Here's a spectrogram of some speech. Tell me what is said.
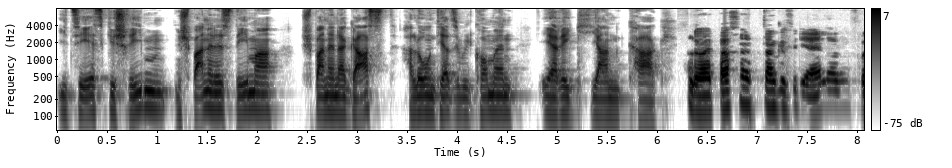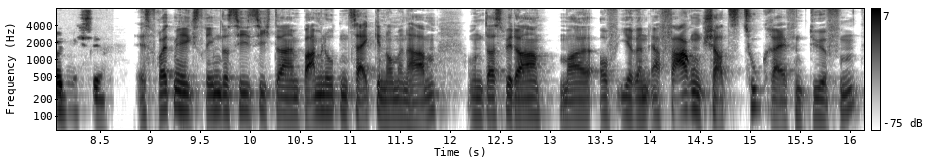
ICS geschrieben. Ein spannendes Thema, spannender Gast. Hallo und herzlich willkommen, Erik Jan Karg. Hallo Herr Bacher, danke für die Einladung, freut mich sehr. Es freut mich extrem, dass Sie sich da ein paar Minuten Zeit genommen haben und dass wir da mal auf Ihren Erfahrungsschatz zugreifen dürfen.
